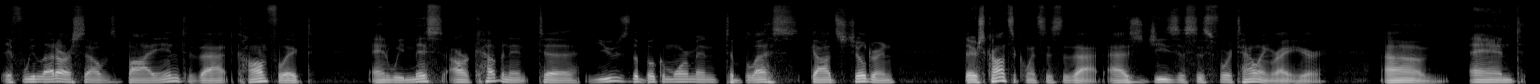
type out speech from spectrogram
if we let ourselves buy into that conflict and we miss our covenant to use the Book of Mormon to bless God's children, there's consequences to that, as Jesus is foretelling right here. Um, and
